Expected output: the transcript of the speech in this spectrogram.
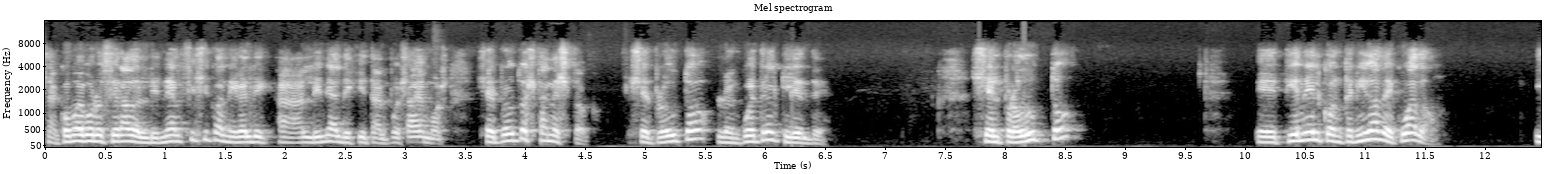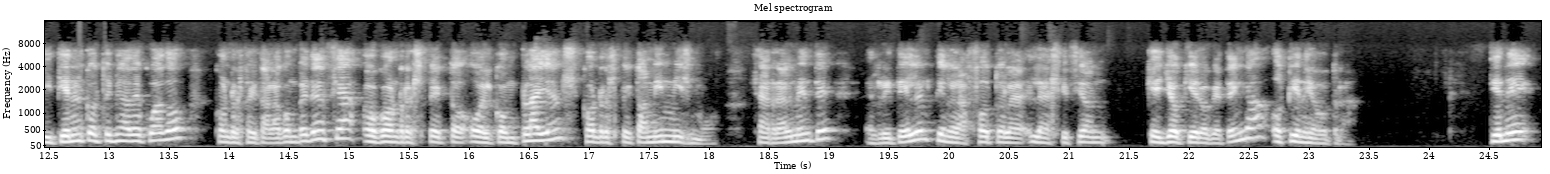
o sea, ¿cómo ha evolucionado el lineal físico al, nivel al lineal digital? Pues sabemos si el producto está en stock, si el producto lo encuentra el cliente, si el producto eh, tiene el contenido adecuado y tiene el contenido adecuado con respecto a la competencia o con respecto, o el compliance con respecto a mí mismo. O sea, realmente el retailer tiene la foto, la, la descripción que yo quiero que tenga o tiene otra. Tiene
